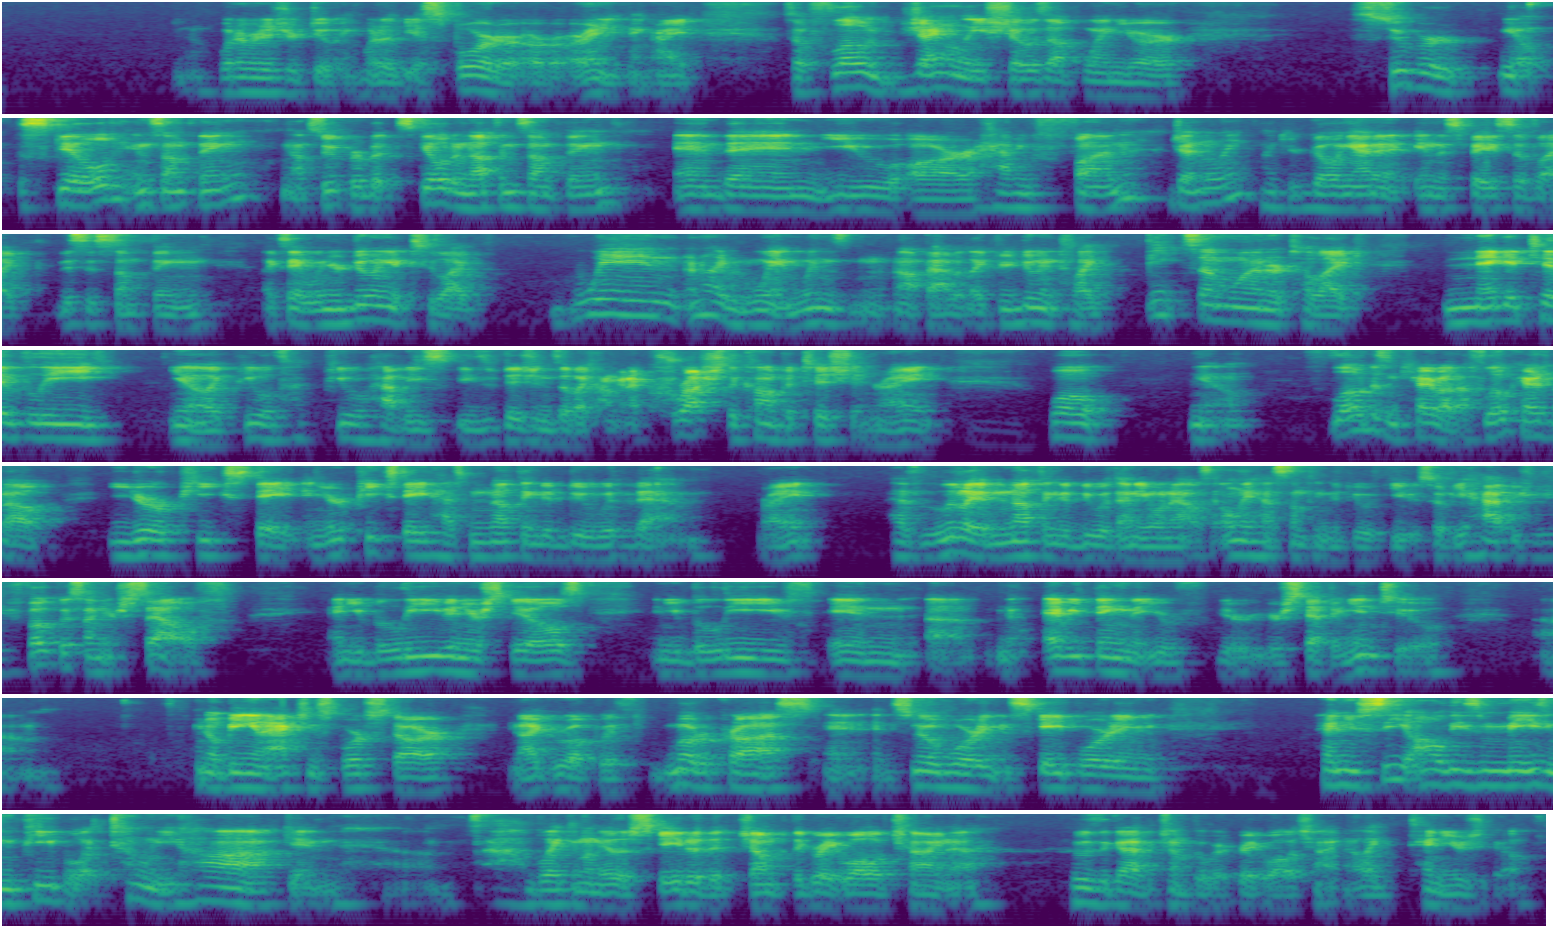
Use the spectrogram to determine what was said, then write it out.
you know whatever it is you're doing, whether it be a sport or, or, or anything, right? So flow generally shows up when you're super, you know, skilled in something, not super, but skilled enough in something. And then you are having fun generally, like you're going at it in the space of like, this is something, like say, when you're doing it to like win, or not even win, win's not bad, but like if you're doing it to like beat someone or to like negatively, you know, like people, people have these, these visions of like, I'm going to crush the competition, right? Well, you know, flow doesn't care about that. Flow cares about your peak state, and your peak state has nothing to do with them, right? has literally nothing to do with anyone else. It only has something to do with you. So if you have, if you focus on yourself and you believe in your skills and you believe in uh, you know, everything that you're, you're, you're stepping into, um, you know, being an action sports star, you know, I grew up with motocross and, and snowboarding and skateboarding, and you see all these amazing people like Tony Hawk and um, I'm blanking on the other skater that jumped the Great Wall of China. Who's the guy that jumped the Great Wall of China like 10 years ago?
